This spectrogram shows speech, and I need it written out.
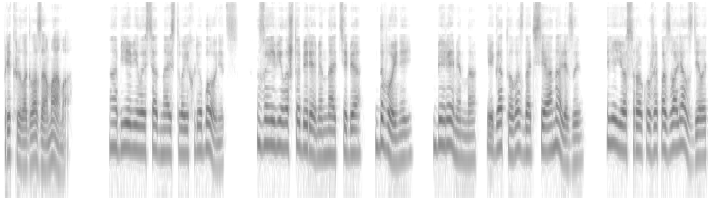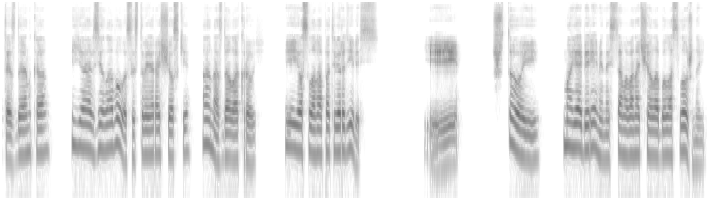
Прикрыла глаза мама. Объявилась одна из твоих любовниц. Заявила, что беременна от тебя, двойней. Беременна и готова сдать все анализы. Ее срок уже позволял сделать тест ДНК. Я взяла волосы с твоей расчески, она сдала кровь. Ее слова подтвердились. И? Что и? Моя беременность с самого начала была сложной.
